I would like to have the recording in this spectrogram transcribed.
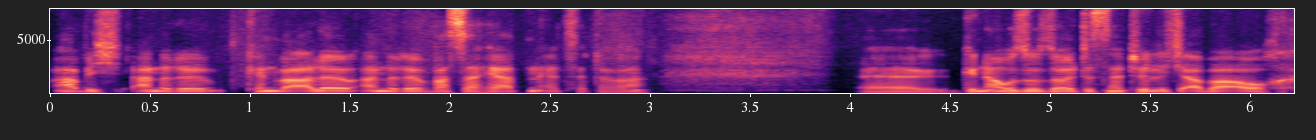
habe ich andere, kennen wir alle, andere Wasserhärten etc. Äh, genauso sollte es natürlich aber auch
